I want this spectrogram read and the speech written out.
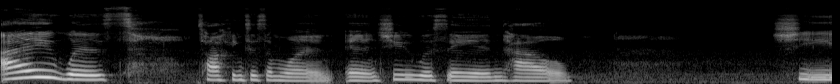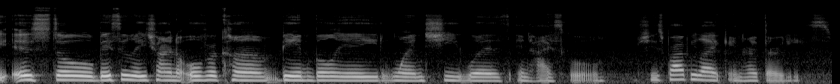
I was talking to someone and she was saying how she is still basically trying to overcome being bullied when she was in high school. She's probably like in her 30s.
